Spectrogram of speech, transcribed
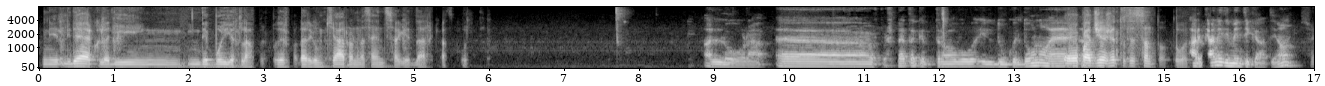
Quindi l'idea è quella di indebolirla per poter parlare con Chiaron senza che Dark ascolti. Allora, eh, aspetta che trovo il dunque, il dono è... Eh, pagina 168. Guarda. Arcani dimenticati, no? Sì.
